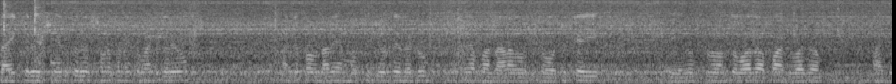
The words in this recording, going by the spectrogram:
ਲਾਈਕ ਕਰਿਓ ਸ਼ੇਅਰ ਕਰਿਓ, ਸੋਹਣੇ ਸੋਹਣੇ ਕਮੈਂਟ ਕਰਿਓ। ਅੱਜ ਆਪਾਂ ਬਣਾ ਰਹੇ ਹਾਂ ਮੋਤੀ ਮੋਤੀਚੂਰ ਦੇ ਲੱਡੂ ਇਹ ਆਪਾਂ ਦਾਣਾ ਦੋਸਤੋ ਹੋ ਚੁੱਕਿਆ ਜੀ। ਤੇ ਉਸ ਤੋਂ ਤੋਂ ਬਾਅਦ ਆਪਾਂ ਅੱਜ ਬਾਅਦ ਅੱਜ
